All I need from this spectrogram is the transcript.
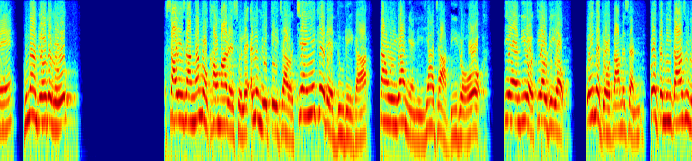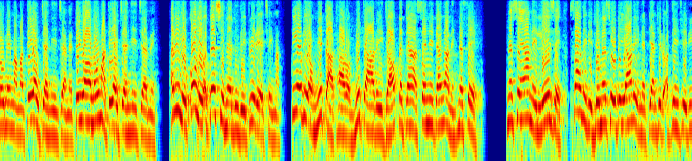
မယ်ခုနပြောသလို အစာရစာငတ်မော်ခေါင်းပါတယ်ဆိုလဲအဲ့လိုမျိုးတေးကြတော့ကြံရစ်ခဲ့တဲ့သူတွေကတန်ဝေကညံနေရကြပြီးတော့ပြန်ပြီးတော့တယောက်တယောက်တွေးမတော်သားမဆန်ကိုယ်တမိသားစုလုံးထဲမှာမှတယောက်ကြံချင်းကြံမယ်တရွာလုံးမှာတယောက်ကြံချင်းကြံမယ်အဲ့ဒီလိုကိုယ့်လိုအသက်ရှင်တဲ့လူတွေတွေ့တဲ့အချိန်မှာတယောက်တယောက်မေတ္တာထားတော့မေတ္တာတွေကြောင့်တက်တန်း10နှစ်တန်းကနေ20 20ကနေ40စသည်ဖြင့်ဂျုံနဆိုတရားတွေနဲ့ပြန်ဖြစ်တော့အသင်ခြေတိ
